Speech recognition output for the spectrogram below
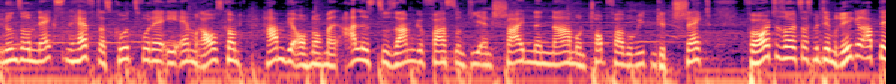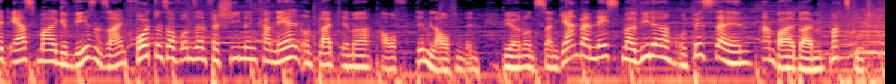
In unserem nächsten Heft, das kurz vor der EM rauskommt, haben wir auch nochmal alles zusammengefasst und die entscheidenden Namen und Top-Favoriten gecheckt. Für heute soll es das mit dem Regelupdate erstmal gewesen sein. Folgt uns auf unseren verschiedenen Kanälen und bleibt immer auf dem Laufenden. Wir hören uns dann gern beim nächsten Mal wieder und bis dahin am Ball bleiben. Macht's gut.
